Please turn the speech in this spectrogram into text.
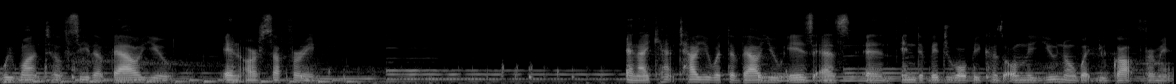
We want to see the value in our suffering. And I can't tell you what the value is as an individual because only you know what you got from it.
